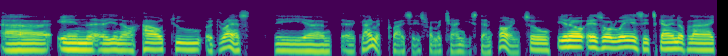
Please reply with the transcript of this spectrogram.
Uh, in uh, you know how to address the um, uh, climate crisis from a Chinese standpoint. So, you know, as always, it's kind of like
